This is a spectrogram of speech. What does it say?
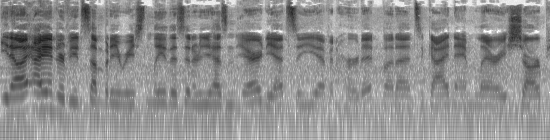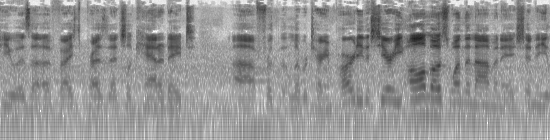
you know, I, I interviewed somebody recently. This interview hasn't aired yet, so you haven't heard it, but uh, it's a guy named Larry Sharpe. He was a vice presidential candidate uh, for the Libertarian Party this year. He almost won the nomination. He,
